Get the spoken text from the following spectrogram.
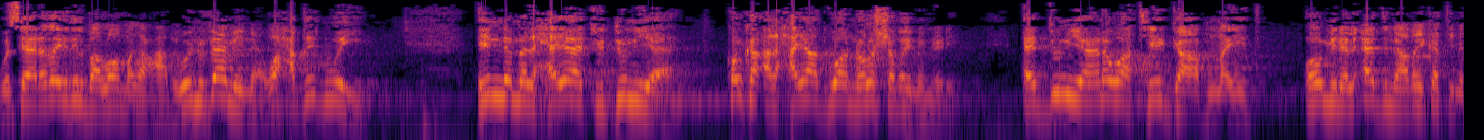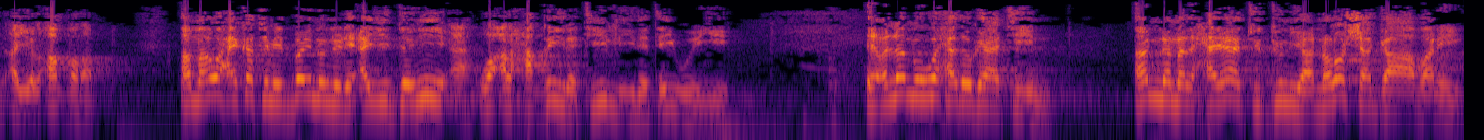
wasaarada idil baa loo magacaabay. Waynu fahmaynaa waa xaqiiq weeyi. Inama alxayaatu dunya kolka alxayaat waa nolosha baynu nidhi. Addunyaana waa tii gaabnayd oo min aladnaa bay ka timid ay alaqrab ama waxay ka timid baynu nidhi ay danii'a waa alxaqiira tii liidatay weeye iclamuu waxaad ogaatiin annama alxayaatu dunyaa nolosha gaabani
